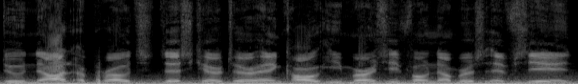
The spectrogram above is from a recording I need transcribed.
Do not approach this character and call emergency phone numbers if seen.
